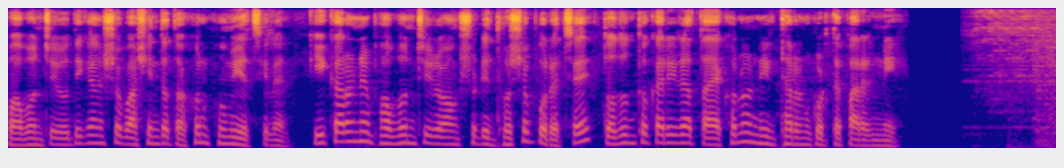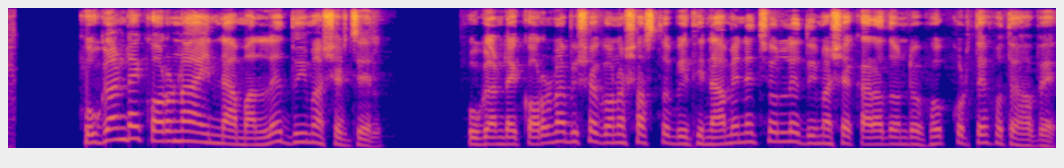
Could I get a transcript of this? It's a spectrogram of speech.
ভবনটির অধিকাংশ বাসিন্দা তখন ঘুমিয়েছিলেন। কি কারণে ভবনটির অংশটি ধসে পড়েছে? তদন্তকারীরা তা এখনও নির্ধারণ করতে পারেননি। উগান্ডায় করোনা আইন না মানলে দুই মাসের জেল। উগান্ডায় করোনা বিষয় গণস্বাস্থ্য বিধি না মেনে চললে দুই মাসের কারাদণ্ড ভোগ করতে হতে হবে।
